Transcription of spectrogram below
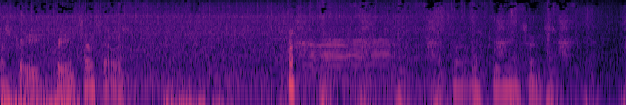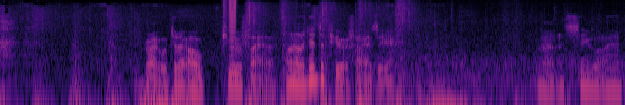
That's pretty pretty intense. That was. That was pretty intense. Right, what did I? Oh, purifier. Oh no, I did the purifiers here. Right, let's see what I had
